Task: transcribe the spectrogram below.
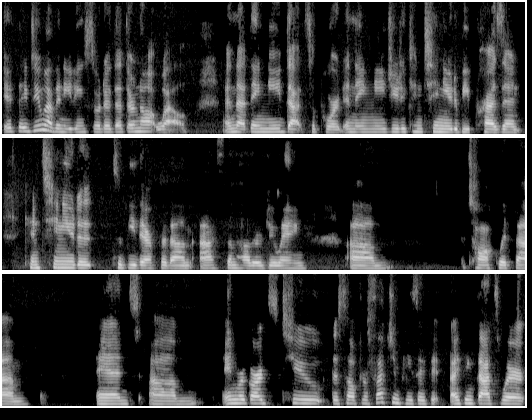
if they do have an eating disorder that they're not well and that they need that support and they need you to continue to be present continue to to be there for them ask them how they're doing um, talk with them and um, in regards to the self-reflection piece i think i think that's where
